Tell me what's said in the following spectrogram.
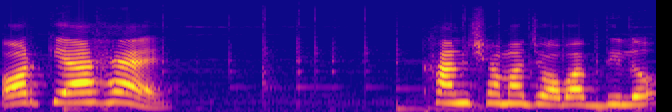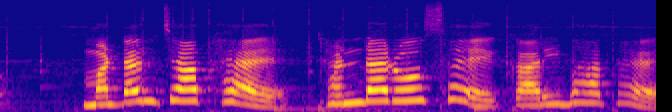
অর ক্যা হ্যায় খানসামা জবাব দিল मटन चाप है ठंडा रोस है কারি ভাত है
